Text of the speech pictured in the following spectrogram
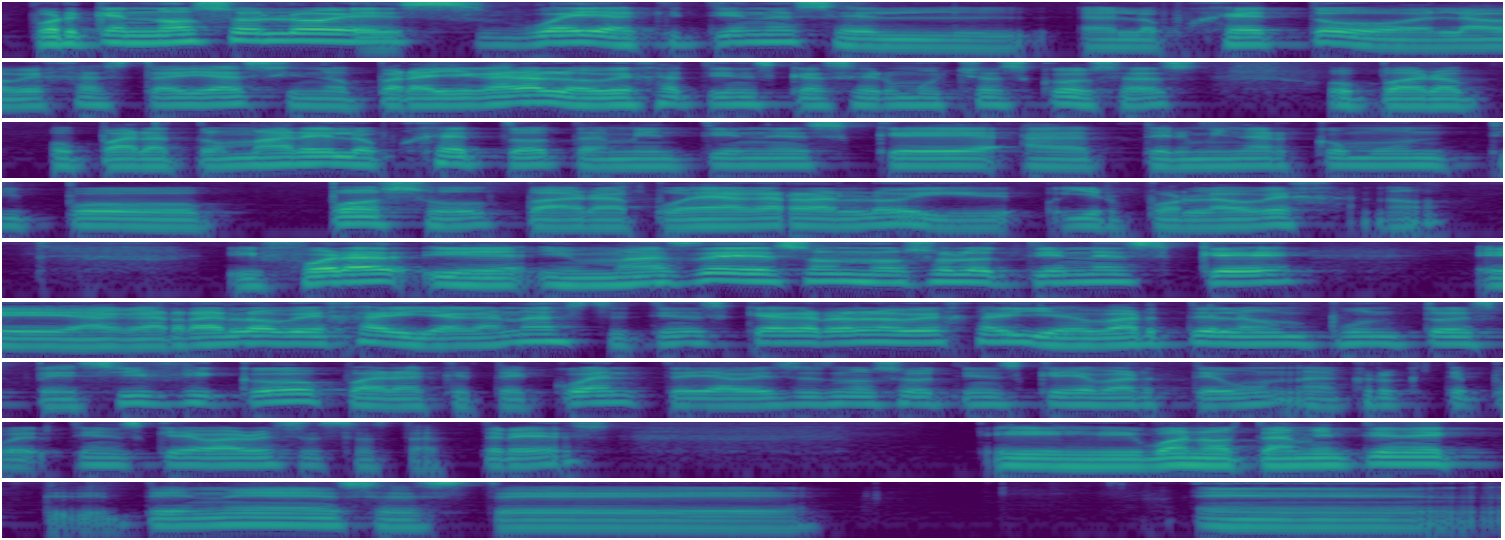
Porque no solo es, güey, aquí tienes el, el, objeto o la oveja está allá, sino para llegar a la oveja tienes que hacer muchas cosas. O para, o para tomar el objeto también tienes que ah, terminar como un tipo puzzle para poder agarrarlo y ir por la oveja, ¿no? Y fuera, y más de eso, no solo tienes que eh, agarrar la oveja y ya ganaste. Tienes que agarrar la oveja y llevártela a un punto específico para que te cuente. Y a veces no solo tienes que llevarte una, creo que te tienes que llevar a veces hasta tres. Y bueno, también tiene, tienes este... Eh,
